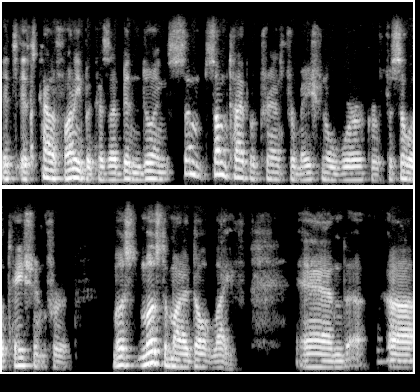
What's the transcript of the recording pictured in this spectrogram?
It's it's kind of funny because I've been doing some some type of transformational work or facilitation for most most of my adult life, and uh,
